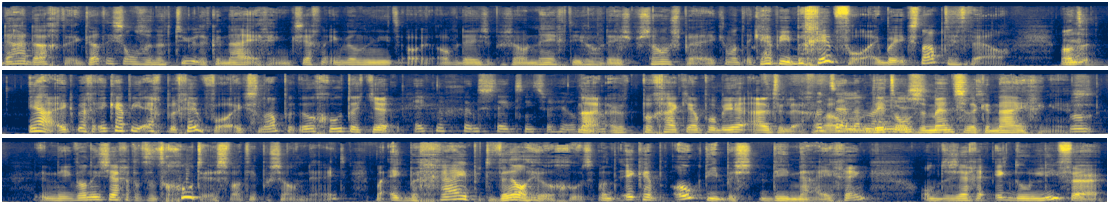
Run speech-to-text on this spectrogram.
daar dacht ik, dat is onze natuurlijke neiging. Ik zeg, ik wil nu niet over deze persoon negatief over deze persoon spreken, want ik heb hier begrip voor. Ik, ik snap dit wel. Want Ja. ja, ik, ik heb hier echt begrip voor. Ik snap heel goed dat je... Ik nog steeds niet zo heel Nou, veel. dat ga ik jou proberen uit te leggen. Vertel waarom dit onze menselijke neiging is. Want- Ik wil niet zeggen dat het goed is wat die persoon deed. Maar ik begrijp het wel heel goed. Want ik heb ook die, die neiging om te zeggen... ik doe liever...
